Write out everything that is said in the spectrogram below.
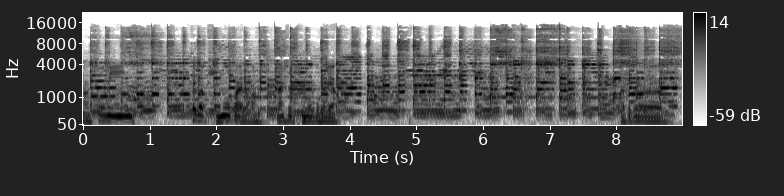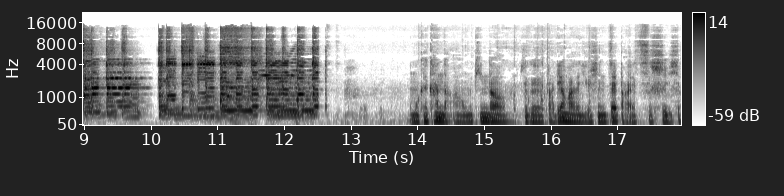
啊，说明这个屏幕坏了啊，但是屏幕不会亮。看看的啊，我们听到这个打电话的有声音，再打一次试一下。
